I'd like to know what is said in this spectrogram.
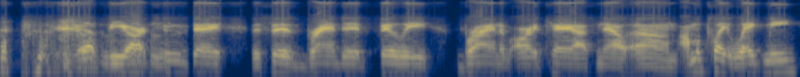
definitely, VR Tuesday. This is Branded Philly Brian of Art of Chaos. Now um, I'm gonna play Wake Me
